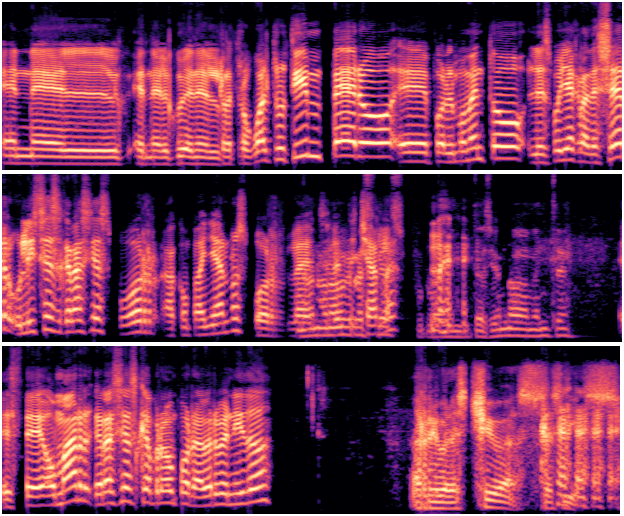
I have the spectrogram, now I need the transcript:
en el, en el, en el Retro Waltru Team, pero eh, por el momento les voy a agradecer. Ulises, gracias por acompañarnos, por la no, excelente no, charla. por la invitación nuevamente. Este, Omar, gracias, cabrón, por haber venido. Arriba las chivas, así es.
